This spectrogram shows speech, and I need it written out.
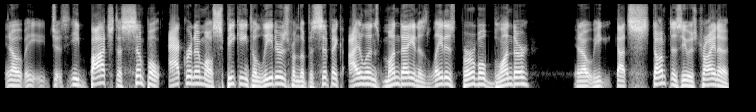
You know, he just he botched a simple acronym while speaking to leaders from the Pacific Islands Monday in his latest verbal blunder. You know, he got stumped as he was trying to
